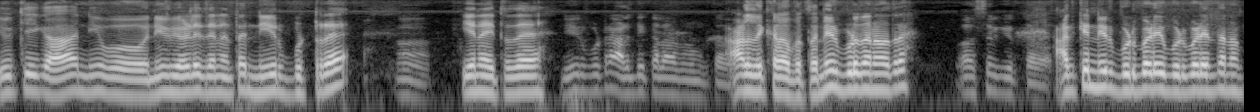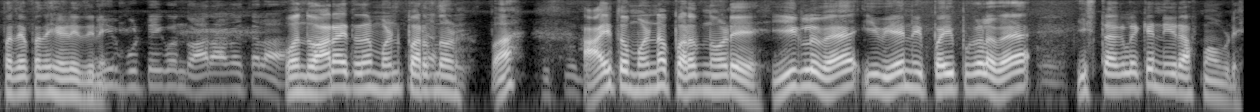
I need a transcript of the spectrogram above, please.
ಇವಕ್ಕೀಗ ನೀವು ನೀವು ಹೇಳಿದ್ದೇನಂತ ನೀರು ಬಿಟ್ಟರೆ ಏನಾಯ್ತದೆ? ನೀರು ಬಿಟ್ರೆ ಹಳದಿ ಕಲರ್ ಬರ್ತದೆ ನೀರು ಬಿಡದನ ಹೋದ್ರೆ? ಹಸಿರಿಗಿರ್ತವೆ. ಅದಕ್ಕೆ ನೀರು ಬಿಡಬೇಡಿ ಬಿಡಬೇಡಿ ಅಂತ ನಾನು ಪದೇ ಪದೇ ಹೇಳಿದ್ದೀನಿ. ನೀರು ಬಿಟ್ಟು ಈಗ ಒಂದು ವಾರ ಆಗೋಯ್ತಲ್ಲ? ಒಂದು ವಾರ ಆಯ್ತಂದ್ರೆ ಮಣ್ಣು ಪರದ್ ನೋಡಿ. ಆಯ್ತು ಮಣ್ಣು ಪರದ್ ನೋಡಿ. ಈಗಲೂ ಇವೇನು ಈ ಪೈಪ್ಗಳವೆ ಇಷ್ಟಾಗ್ಲಿಕ್ಕೆ ನೀರು ಆಫ್ ಮಾಡಿಬಿಡಿ.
